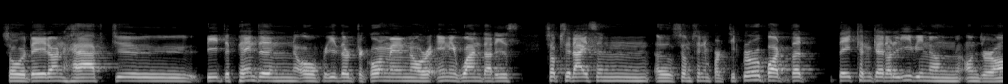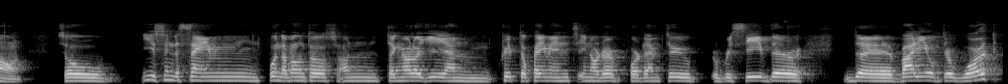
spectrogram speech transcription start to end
so they don't have to be dependent of either the government or anyone that is subsidizing uh, something in particular, but that they can get a living on, on their own. So using the same fundamentals on technology and crypto payments in order for them to receive their the value of their work,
